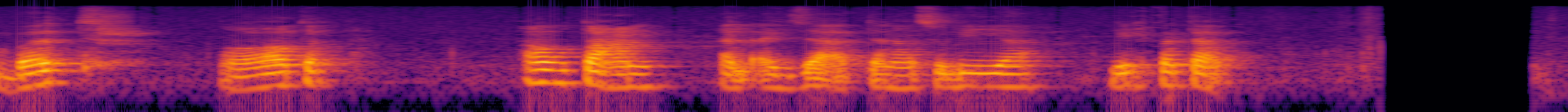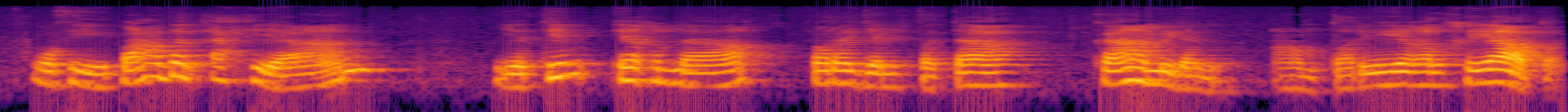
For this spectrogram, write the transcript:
بتر غاطع أو طعن الأجزاء التناسلية للفتاة. وفي بعض الأحيان يتم إغلاق فرج الفتاة كاملا عن طريق الخياطة.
